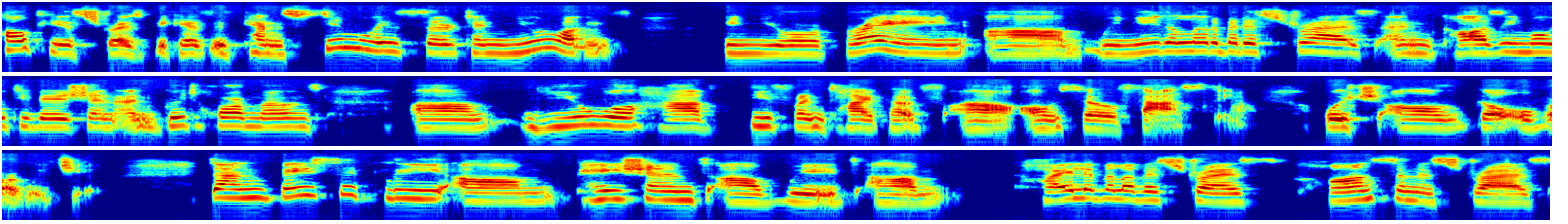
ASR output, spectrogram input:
healthy stress because it can stimulate certain neurons in your brain um, we need a little bit of stress and causing motivation and good hormones um, you will have different type of uh, also fasting which i'll go over with you. Then basically um, patients uh, with um, high level of stress constant stress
